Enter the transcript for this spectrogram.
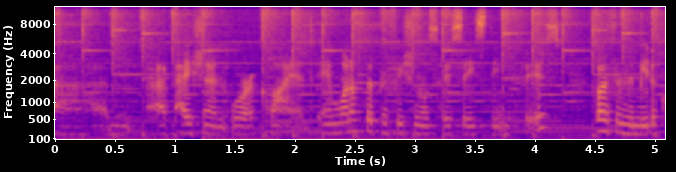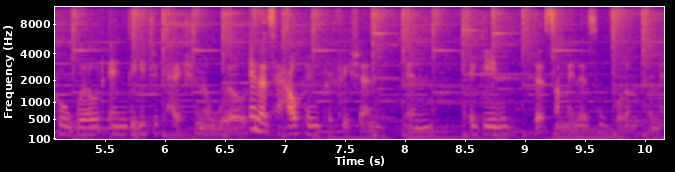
um, a patient or a client and one of the professionals who sees them first, both in the medical world and the educational world. And it's a helping profession and again, that's something that's important for me.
